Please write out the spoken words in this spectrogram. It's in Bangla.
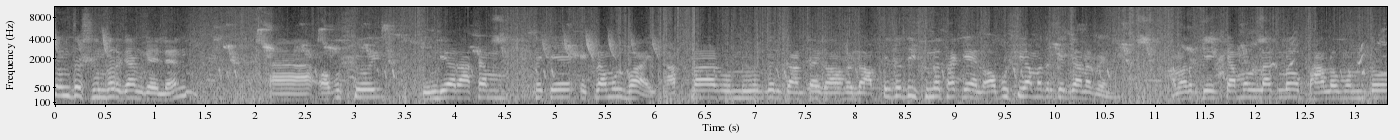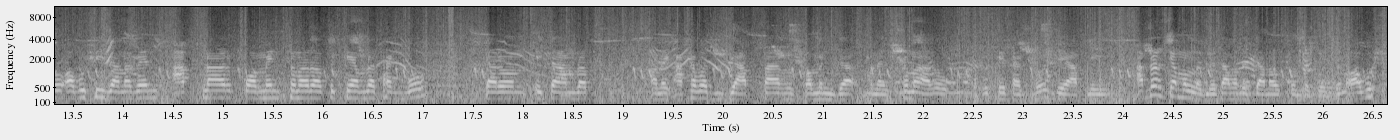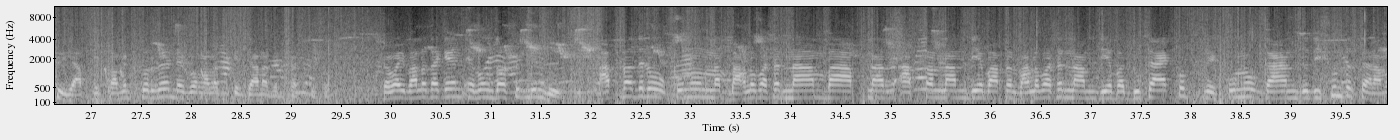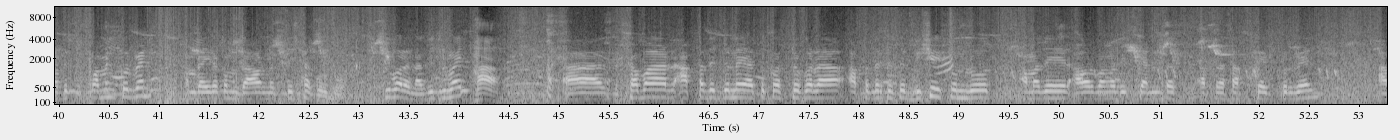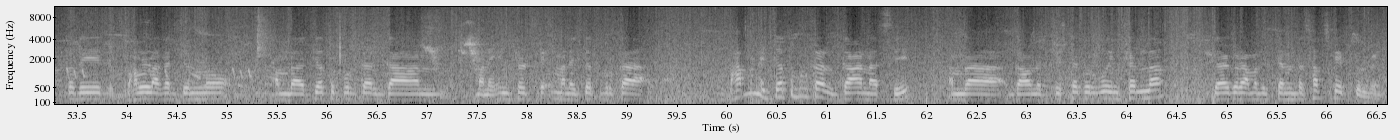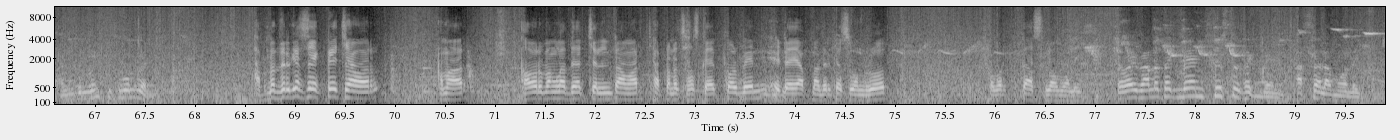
অত্যন্ত সুন্দর গান গাইলেন। অবশ্যই ইন্ডিয়ার আসাম থেকে একরামুল ভাই, আপনার অনুরোধের গানটা গাওয়া হলো। আপনি যদি শুনে থাকেন, অবশ্যই আমাদেরকে জানাবেন। আমাদেরকে কেমন লাগল, ভালো মন্দ অবশ্যই জানাবেন। আপনার কমেন্ট শোনার অপেক্ষায় আমরা থাকব, কারণ এটা আমরা অনেক আশাবাদী যে আপনার কমেন্ট যা মানে শোনার অপেক্ষায় থাকব, যে আপনি আপনার কেমন লাগল, এটা আমাদের জানা অত্যন্ত প্রয়োজন। অবশ্যই আপনি কমেন্ট করবেন এবং আমাদেরকে জানাবেন সব কিছু সবাই ভালো থাকেন এবং দর্শক বিন্দু আপনাদেরও কোনো ভালোবাসার নাম বা আপনার আপনার নাম দিয়ে বা আপনার ভালোবাসার নাম দিয়ে বা দুটো একত্রে কোনো গান যদি শুনতে চান আমাদেরকে কমেন্ট করবেন আমরা এরকম গাওয়ানোর চেষ্টা করব। কি বলেন আজিজুল ভাই? হ্যাঁ। আর সবার আপনাদের জন্য এত কষ্ট করা আপনাদের কাছে বিশেষ অনুরোধ আমাদের আওয়ার বাংলাদেশ চ্যানেলটা আপনারা সাবস্ক্রাইব করবেন। আপনাদের ভালো লাগার জন্য আমরা যত প্রকার গান মানে এন্টারটে মানে যত প্রকার মানে যত প্রকার গান আছে আমরা গাওয়ানোর চেষ্টা করব ইনশাল্লাহ। দয়া করে আমাদের চ্যানেলটা সাবস্ক্রাইব করবেন। আজিদুল ভাই কিছু বলবেন? আপনাদের কাছে একটাই চাওয়ার আমার আওয়ার বাংলাদেশ চ্যানেলটা আমার আপনারা সাবস্ক্রাইব করবেন এটাই আপনাদের কাছে অনুরোধ। সবার আসসালামু আলাইকুম। সবাই ভালো থাকবেন সুস্থ থাকবেন। আসসালামু আলাইকুম।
